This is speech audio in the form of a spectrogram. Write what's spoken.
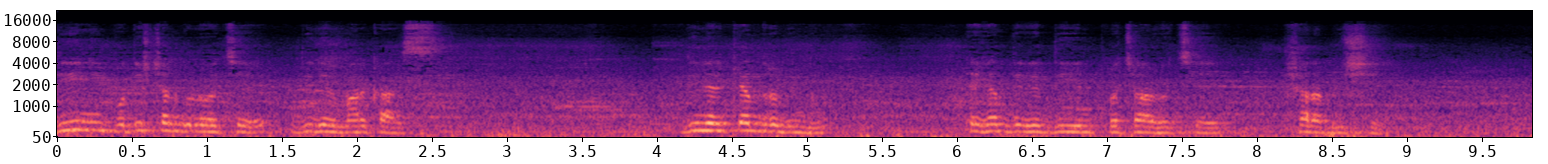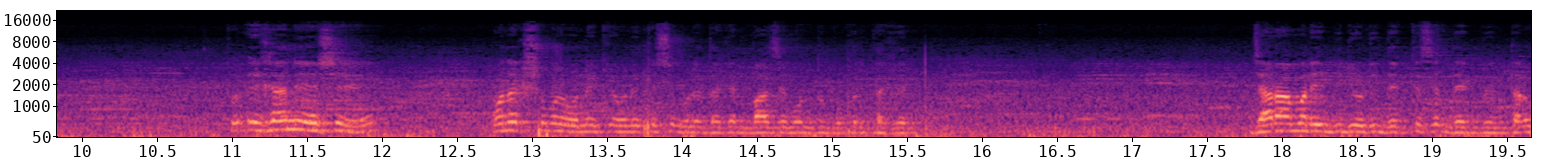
দিনই প্রতিষ্ঠানগুলো হচ্ছে দিনের মার্কাজ, দিনের কেন্দ্রবিন্দু। এখান থেকে দিন প্রচার হচ্ছে সারা বিশ্বে। তো এখানে এসে অনেক সময় অনেকে অনেক কিছু বলে থাকেন, বাজে মন্তব্য করে থাকেন। যারা আমার এই ভিডিওটি দেখতেছেন, দেখবেন তারা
